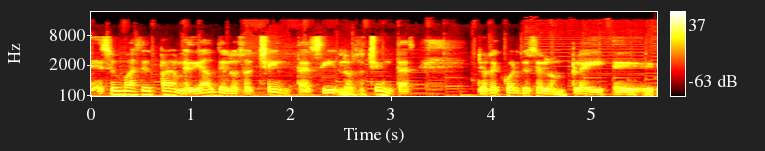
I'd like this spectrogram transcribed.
eso va a ser para mediados de los 80, sí, los 80 yo recuerdo ese long play, eh,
